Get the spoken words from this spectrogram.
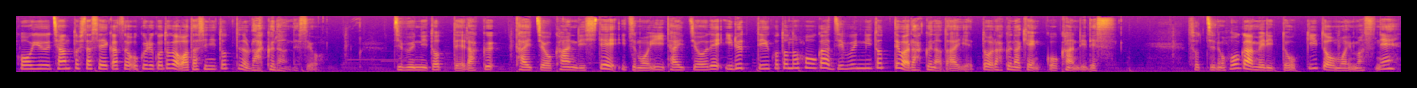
こういうちゃんとした生活を送ることが私にとっての楽なんですよ。自分にとって楽。体調管理していつもいい体調でいるっていうことの方が自分にとっては楽なダイエット楽な健康管理です。そっちの方がメリット大きいと思いますね。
